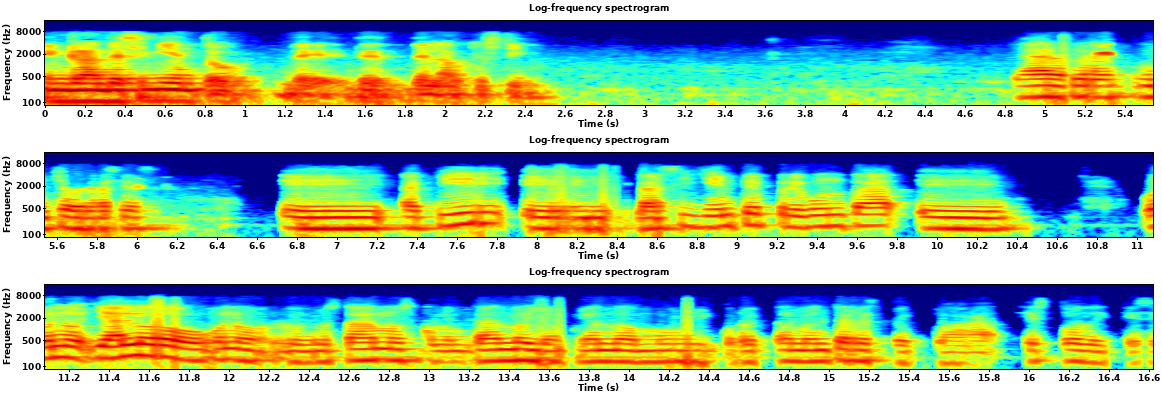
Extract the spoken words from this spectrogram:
engrandecimiento de, de, la autoestima. Claro, muchas gracias. Eh, aquí eh, la siguiente pregunta, eh, bueno, ya lo, bueno, lo, estábamos comentando y ampliando muy correctamente respecto a esto de que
